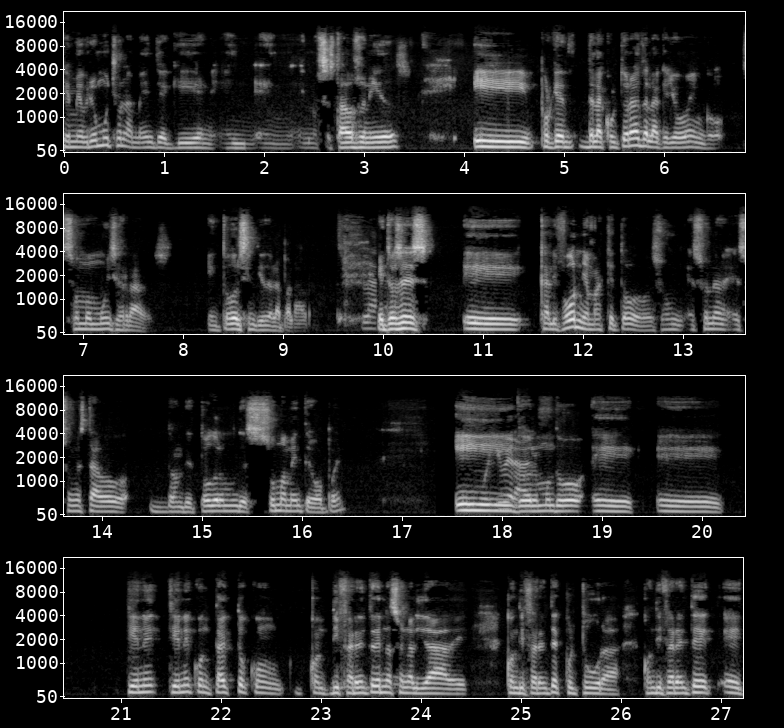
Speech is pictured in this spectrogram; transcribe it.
que me abrió mucho la mente aquí en, en, en, en los Estados Unidos y porque de la cultura de la que yo vengo somos muy cerrados en todo el sentido de la palabra. Claro. Entonces, eh, California más que todo es un, es, una, es un estado donde todo el mundo es sumamente open y todo el mundo eh, eh, tiene, tiene contacto con, con diferentes nacionalidades, con diferentes culturas, con diferentes eh,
